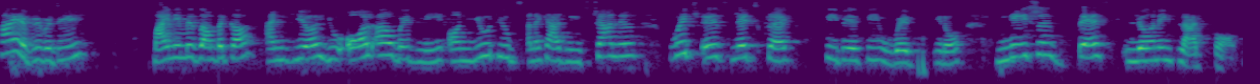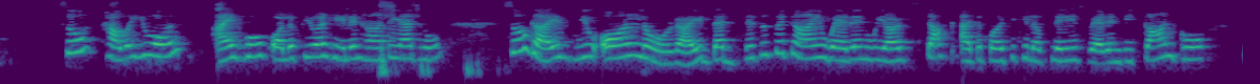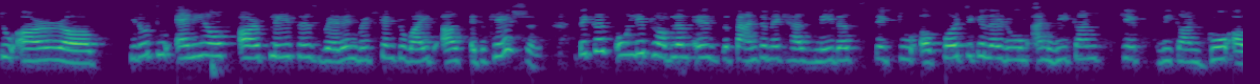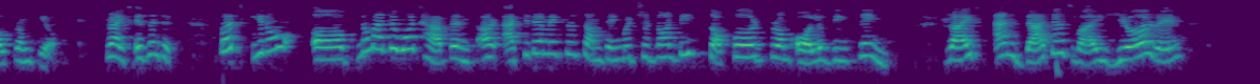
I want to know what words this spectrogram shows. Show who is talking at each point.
Speaker 1: Hi everybody, my name is Ambika and here you all are with me on YouTube's Unacademy's channel which is Let's Crack CBSE with, you know, nation's best learning platform. So how are you all? I hope all of you are hale and hearty at home. So guys, you all know, right, that this is the time wherein we are stuck at a particular place wherein we can't go to our, uh, you know, to any of our places wherein which can provide us education. Because only problem is the pandemic has made us stick to a particular room and we can't skip, we can't go out from here. Right, isn't it? But you know, uh, no matter what happens, our academics is something which should not be suffered from all of these things right? And that is why herein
